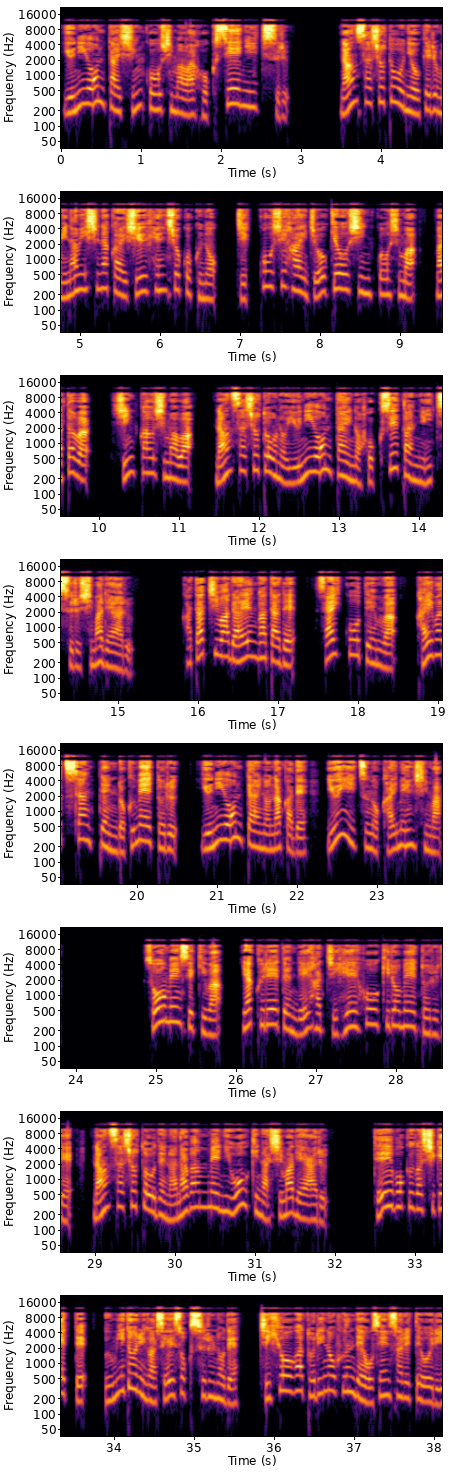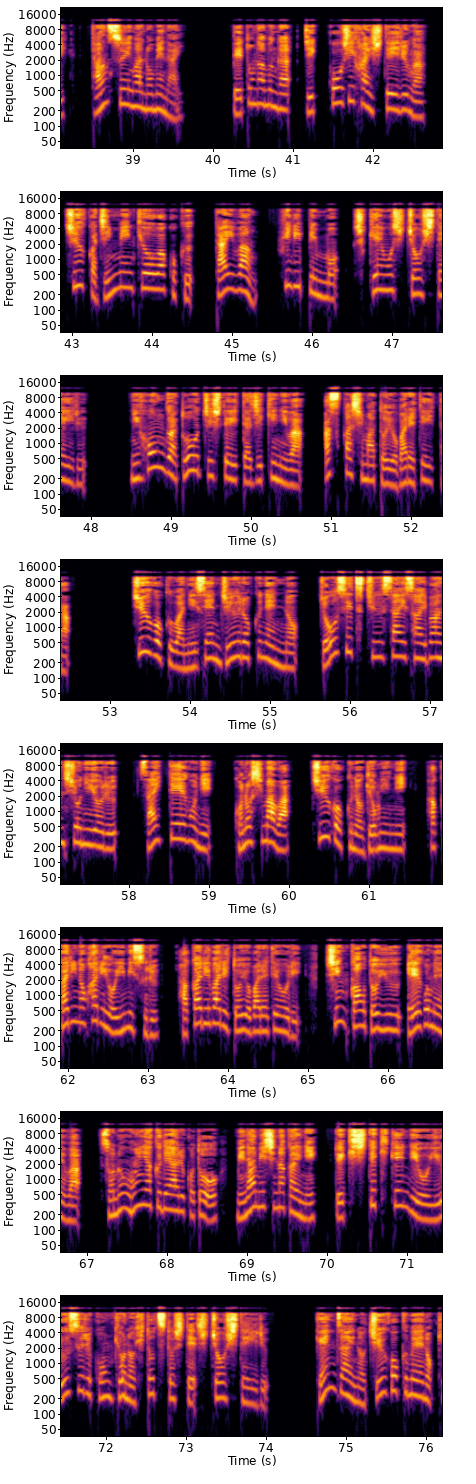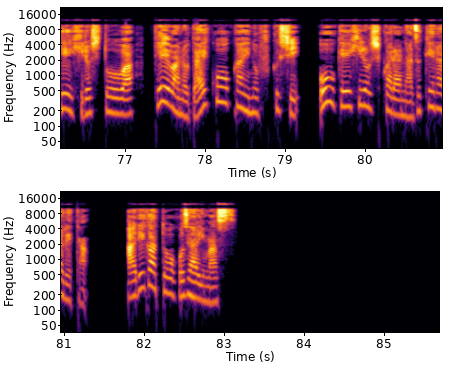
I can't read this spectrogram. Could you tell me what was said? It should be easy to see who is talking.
Speaker 1: ユニオン堆シンコウ島は北西に位置する。南沙諸島における南シナ海周辺諸国の実効支配状況シンコウ島、または新海島は南沙諸島のユニオン堆の北西端に位置する島である。形は楕円型で、最高点は海抜3.6メートル、ユニオン堆の中で唯一の海面島。総面積は約0.08平方キロメートルで、南沙諸島で7番目に大きな島である。低木が茂って海鳥が生息するので、地表が鳥の糞で汚染されており、淡水が飲めない。ベトナムが実効支配しているが、中華人民共和国、台湾、フィリピンも主権を主張している。日本が統治していた時期には、アスカ島と呼ばれていた。中国は2016年の常設仲裁裁判所による裁定後に、この島は中国の漁民に、はかりの針を意味する、はかり針と呼ばれており、新カオという英語名は、その音訳であることを南シナ海に歴史的権利を有する根拠の一つとして主張している。現在の中国名の慶広島は、帝和の大航海の副使、王慶広から名付けられた。ありがとうございます。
